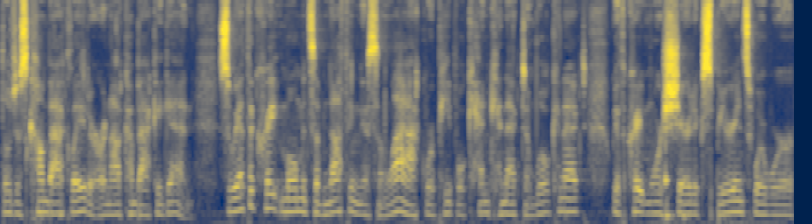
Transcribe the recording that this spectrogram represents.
They'll just come back later or not come back again. So we have to create moments of nothingness and lack where people can connect and will connect. We have to create more shared experience where we're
